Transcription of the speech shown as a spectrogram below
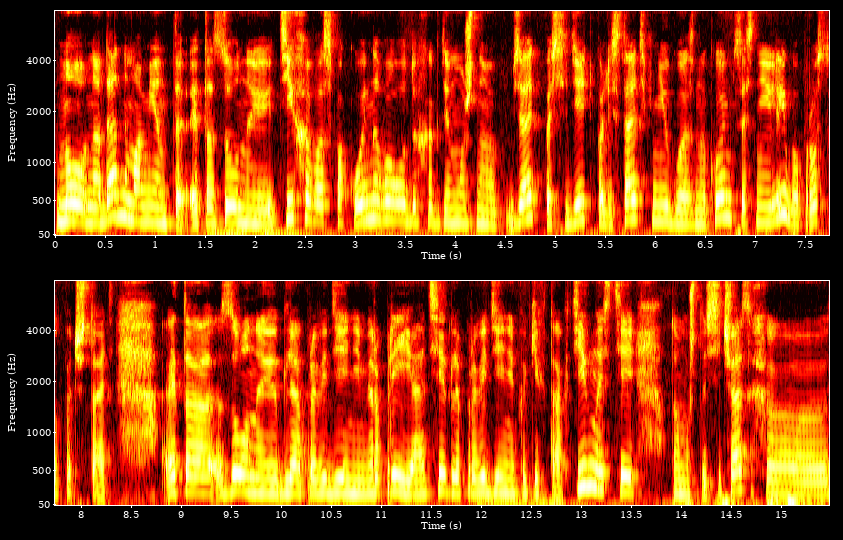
Но на данный момент это зоны тихого, спокойного отдыха, где можно взять, посидеть, полистать книгу, ознакомиться с ней, либо просто почитать. Это зоны для проведения мероприятий, для проведения каких-то активностей, потому что сейчас сейчас их э,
